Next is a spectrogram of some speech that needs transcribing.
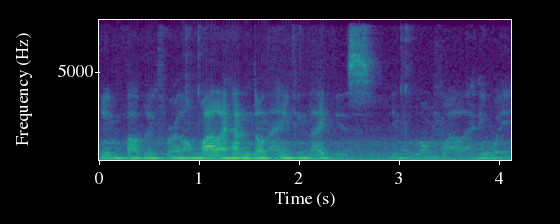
in, in public for a long while. I haven't done anything like this in a long while anyway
